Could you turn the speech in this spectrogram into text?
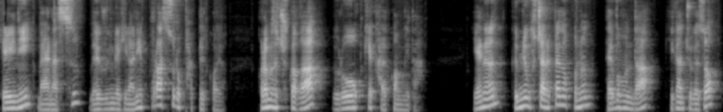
개인이 마이너스, 외국인과 기관이 플러스로 바뀔 거예요. 그러면서 주가가 이렇게 갈 겁니다. 얘는 금융 투자를 빼놓고는 대부분 다 기관 쪽에서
